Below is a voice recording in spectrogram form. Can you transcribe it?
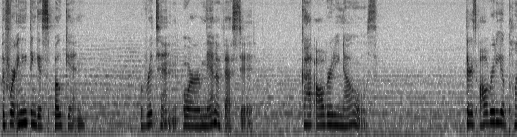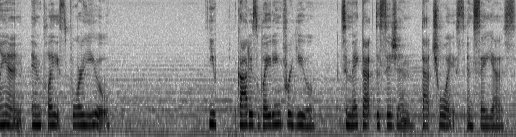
Before anything is spoken, written, or manifested, God already knows. There's already a plan in place for you. You God is waiting for you to make that decision, that choice and say yes.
